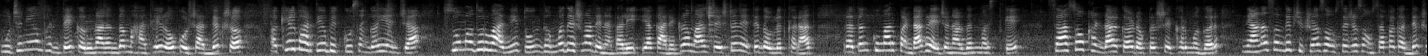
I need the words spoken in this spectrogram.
पूजनीय भंते करुणानंद महाथेरो कोषाध्यक्ष अखिल भारतीय भिक्खू संघ यांच्या सुमधुर वादनीतून धम्मदेशना देण्यात आली. या कार्यक्रमात ज्येष्ठ नेते दौलत खरात रतनकुमार पंडागळे जनार्दन मस्तके सासो खंडाळकर डॉक्टर शेखर मगर ज्ञानसंदीप शिक्षण संस्थेचे संस्थापक अध्यक्ष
